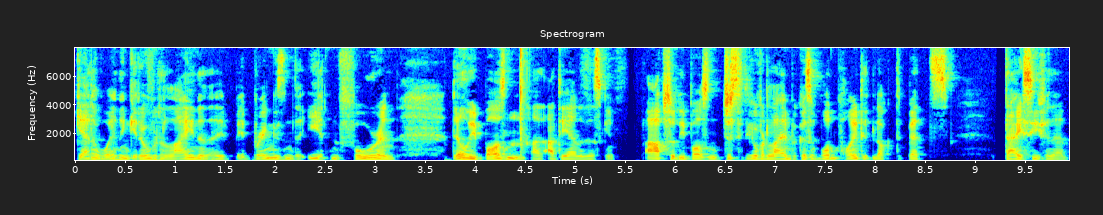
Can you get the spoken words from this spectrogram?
get a win and get over the line, and it, it brings them to eight and four, and they'll be buzzing at, at, the end of this game. Absolutely buzzing just to get over the line because at one point it looked a bit dicey for them.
